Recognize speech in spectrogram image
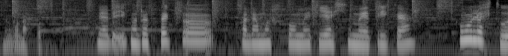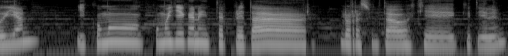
de alguna forma. Claro, y con respecto a la morfometría geométrica, ¿cómo lo estudian y cómo, cómo llegan a interpretar los resultados que, que tienen?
